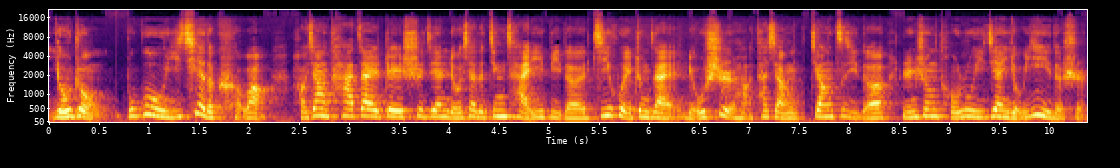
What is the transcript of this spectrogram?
有种不顾一切的渴望，好像他在这世间留下的精彩一笔的机会正在流逝哈，他想将自己的人生投入一件有意义的事，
